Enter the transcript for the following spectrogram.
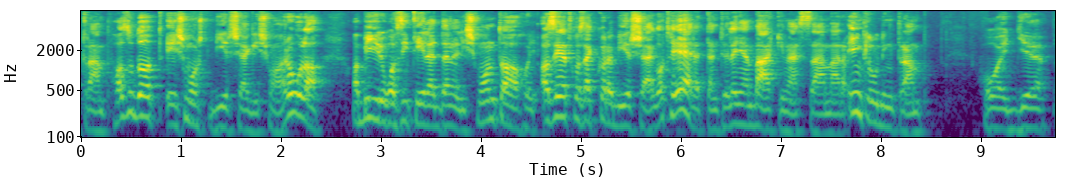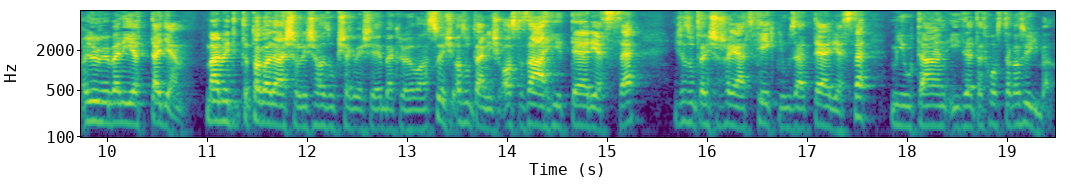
Trump hazudott, és most bírság is van róla. A bíró az ítéletben el is mondta, hogy azért hoz ekkora bírságot, hogy elrettentő legyen bárki más számára, including Trump, hogy a jövőben ilyet tegyen. Mármint itt a tagadással és a hazugságvés érdekről van szó, és azután is azt az álhírt terjessze, és azután is a saját fake news-át terjessze, miután ítéletet hoztak az ügyben.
